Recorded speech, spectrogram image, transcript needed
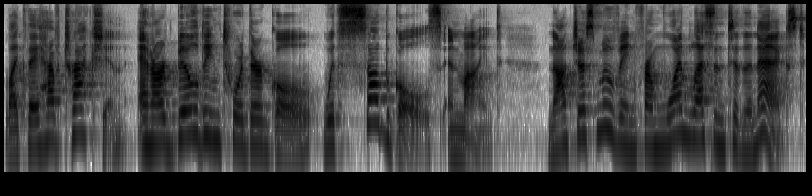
like they have traction, and are building toward their goal with sub goals in mind, not just moving from one lesson to the next,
